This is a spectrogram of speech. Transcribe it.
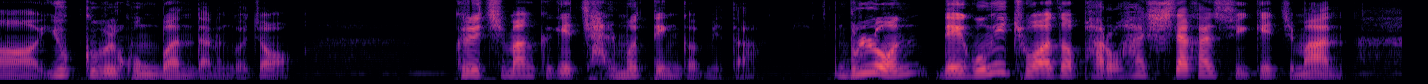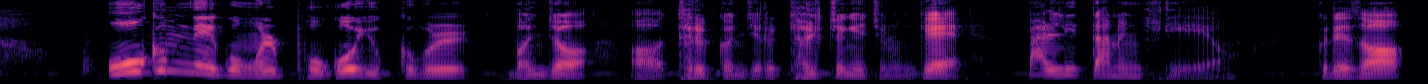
어, 6급을 공부한다는 거죠. 그렇지만 그게 잘못된 겁니다. 물론 내공이 좋아서 바로 하- 시작할 수 있겠지만 5급 내공을 보고 6급을 먼저 어, 들을 건지를 결정해 주는 게 빨리 따는 길이에요. 그래서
